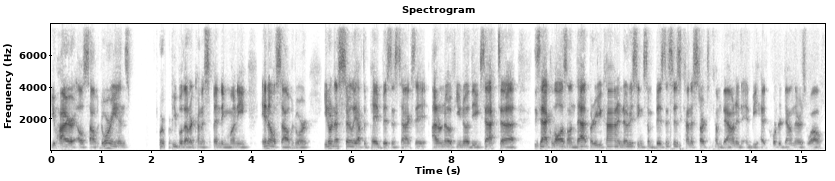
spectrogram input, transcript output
you hire El Salvadorians or people that are kind of spending money in El Salvador. You don't necessarily have to pay business tax. I don't know if you know the exact. Uh, exact laws on that, but are you kind of noticing some businesses kind of start to come down and, and be headquartered down there as well?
